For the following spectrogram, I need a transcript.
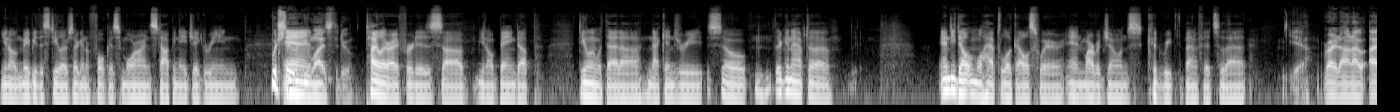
you know, maybe the Steelers are going to focus more on stopping AJ Green, which they would be wise to do. Tyler Eifert is, uh, you know, banged up dealing with that uh, neck injury. So mm-hmm. they're going to have to. Andy Dalton will have to look elsewhere, and Marvin Jones could reap the benefits of that. Yeah, right on. I, I,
